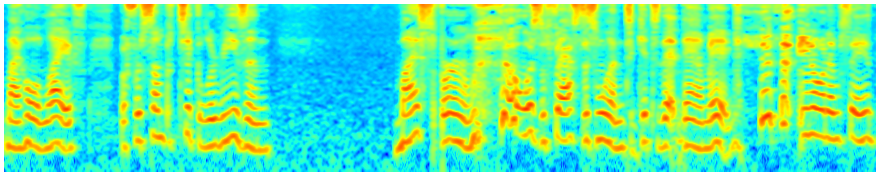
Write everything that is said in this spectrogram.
my whole life, but for some particular reason, my sperm was the fastest one to get to that damn egg. you know what I'm saying?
